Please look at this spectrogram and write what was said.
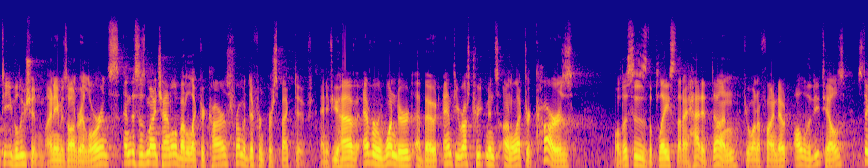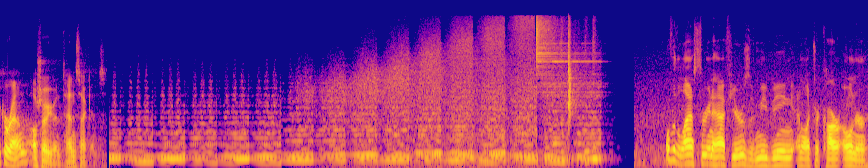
to Evolution. My name is Andre Lawrence, and this is my channel about electric cars from a different perspective. And if you have ever wondered about anti-rust treatments on electric cars, well, this is the place that I had it done. If you want to find out all of the details, stick around. I'll show you in 10 seconds. Over the last three and a half years of me being an electric car owner,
